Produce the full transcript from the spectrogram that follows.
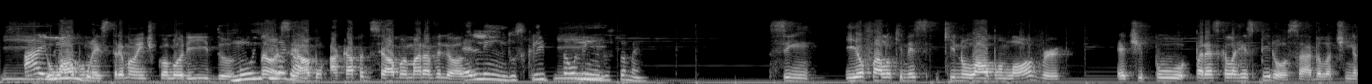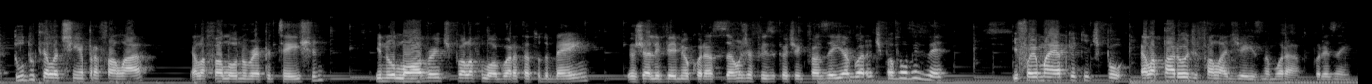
E Ai, o lindo. álbum é extremamente colorido. Muito Não, legal. Esse álbum, a capa desse álbum é maravilhosa. É lindo, os clipes e... são lindos também. Sim, e eu falo que, nesse, que no álbum Lover é tipo, parece que ela respirou, sabe? Ela tinha tudo que ela tinha para falar ela falou no Reputation. E no Lover, tipo, ela falou: agora tá tudo bem, eu já aliviei meu coração, já fiz o que eu tinha que fazer e agora, tipo, eu vou viver. E foi uma época que, tipo, ela parou de falar de ex-namorado, por exemplo.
